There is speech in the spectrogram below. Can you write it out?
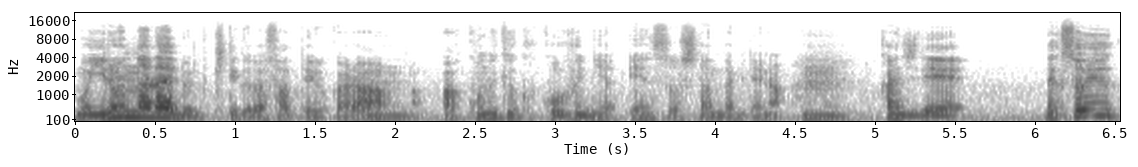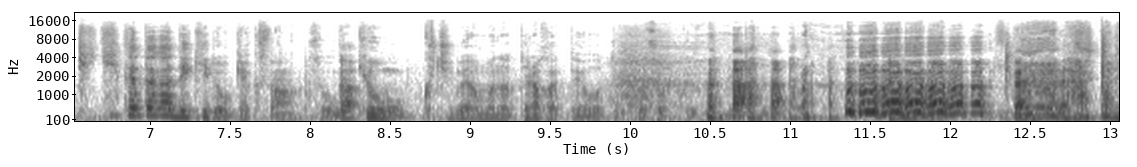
もういろんなライブ来てくださってるから、うん。あこの曲こういうふうに演奏したんだみたいなうん。感じでなんかそういう聞き方ができるお客さんが今日口笛あんま鳴ってなかったよってこそって やっぱり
